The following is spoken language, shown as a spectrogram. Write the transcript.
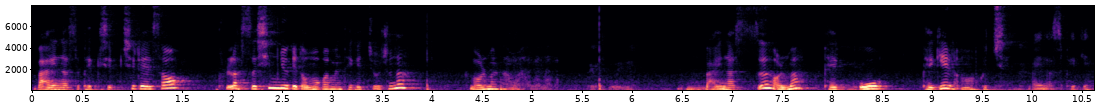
마이너스 117에서 플러스 16에 넘어가면 되겠죠, 우준아? 그럼 얼마 나와? 105이 음, 마이너스 얼마? 105, 101? 어, 그치. 마이너스 101.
